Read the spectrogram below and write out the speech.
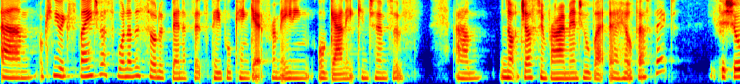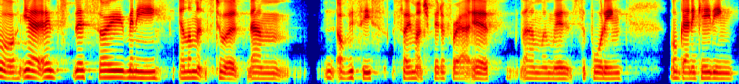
Um, or can you explain to us what other sort of benefits people can get from eating organic in terms of um, not just environmental but a health aspect? For sure, yeah. It's there's so many elements to it. Um, obviously, so much better for our earth um, when we're supporting organic eating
